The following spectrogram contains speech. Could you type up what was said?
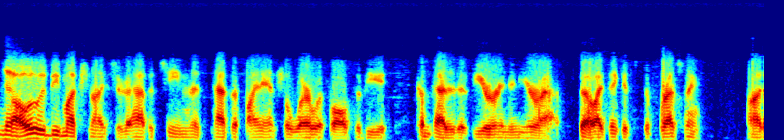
No, it would be much nicer to have a team that has the financial wherewithal to be competitive year in and year out. So I think it's depressing uh,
